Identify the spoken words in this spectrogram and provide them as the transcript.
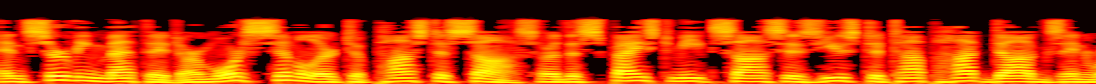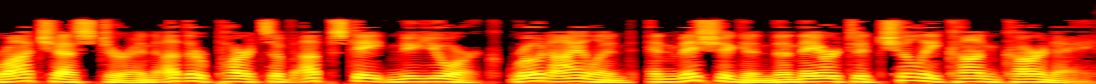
and serving method are more similar to pasta sauce or the spiced meat sauces used to top hot dogs in Rochester and other parts of upstate New York, Rhode Island, and Michigan than they are to chili con carne.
